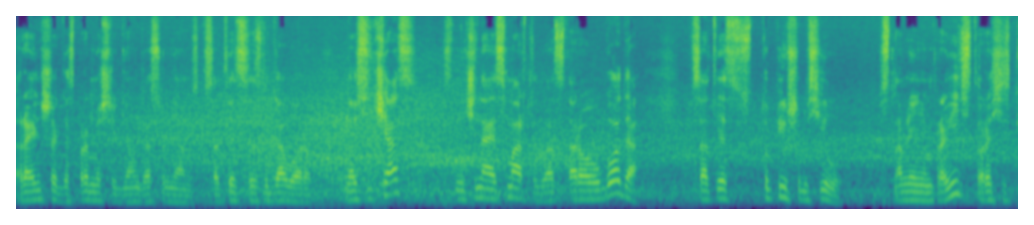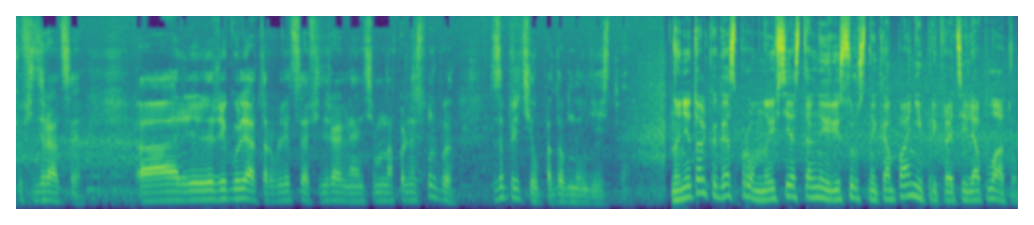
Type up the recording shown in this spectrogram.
раньше «Газпром Межрегионгаз Ульяновск» в соответствии с договором. Но сейчас, начиная с марта 2022 года, в соответствии с вступившим в силу постановлением правительства Российской Федерации, а регулятор в лице Федеральной антимонопольной службы запретил подобные действия. Но не только «Газпром», но и все остальные ресурсные компании прекратили оплату.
